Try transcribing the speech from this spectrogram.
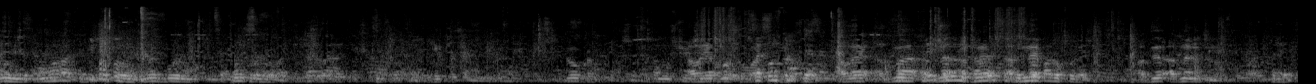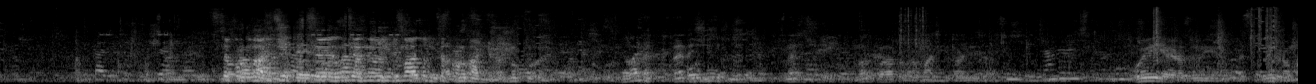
будемо допомагати, і ми будемо контролювати. Добре. Але я прошу вас. Але одна людина. Це прохання. Це, це не ультиматум, це прохання. Давайте. Нас багато громадських організацій. Ви, я розумію, представник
